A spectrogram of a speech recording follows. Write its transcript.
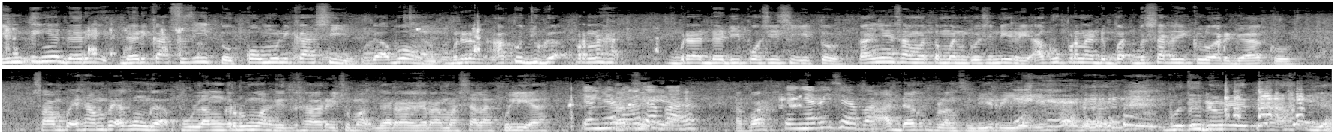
intinya dari dari kasus itu komunikasi nggak bohong beneran aku juga pernah berada di posisi itu tanya sama temen gue sendiri aku pernah debat besar di keluarga aku sampai-sampai aku nggak pulang ke rumah gitu sehari cuma gara-gara masalah kuliah Yang nyari Tapi- siapa? apa Yang nyari siapa? Ada aku pulang sendiri Butuh duit ya. Iya.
